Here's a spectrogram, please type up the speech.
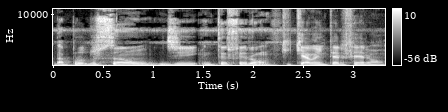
da produção de interferon. O que, é o interferon?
